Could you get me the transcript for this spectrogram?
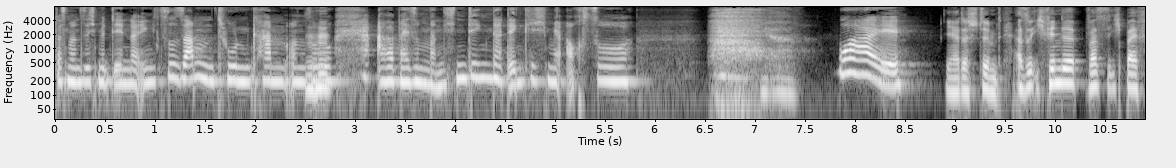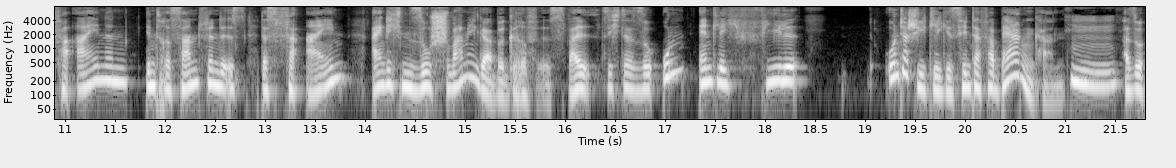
dass man sich mit denen da irgendwie zusammentun kann und so. Mhm. Aber bei so manchen Dingen, da denke ich mir auch so, why? Ja, das stimmt. Also ich finde, was ich bei Vereinen interessant finde, ist, dass Verein eigentlich ein so schwammiger Begriff ist, weil sich da so unendlich viel Unterschiedliches hinter verbergen kann. Also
